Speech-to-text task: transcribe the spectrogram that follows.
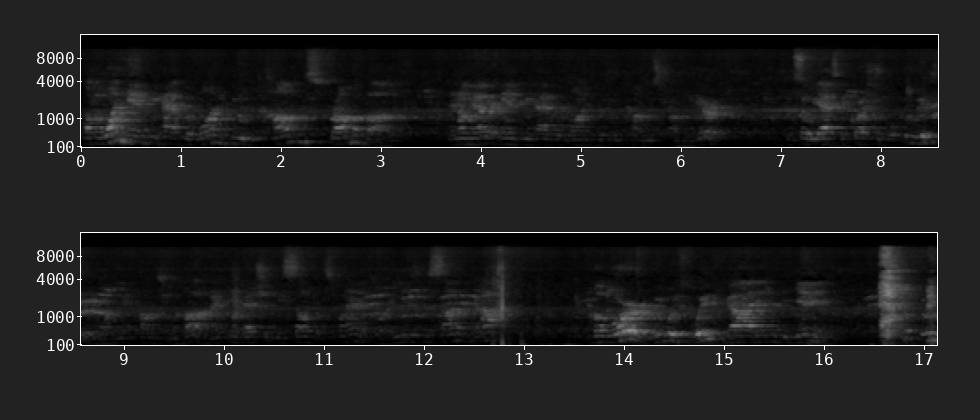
On the one hand, we have the one who comes from above, and on the other hand, we have the one who comes from the earth. And so we ask the question, well, who is the one that comes from above? And I think that should be self-explanatory. He is the Son of God. The Word who was with God in the beginning, through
